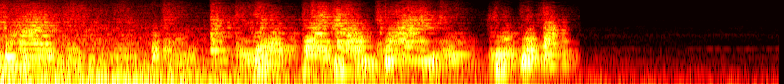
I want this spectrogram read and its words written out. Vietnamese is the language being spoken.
Bye.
